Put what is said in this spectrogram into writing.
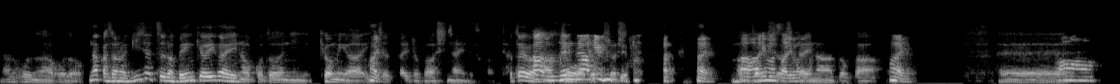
なるほどなるほど。なんかその技術の勉強以外のことに興味がいっちゃったりとかはしないんですか、例えば、まあ、全然あります はい。まあ、あ、あります、あ読書したいります。なとか、はい。えーああ。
